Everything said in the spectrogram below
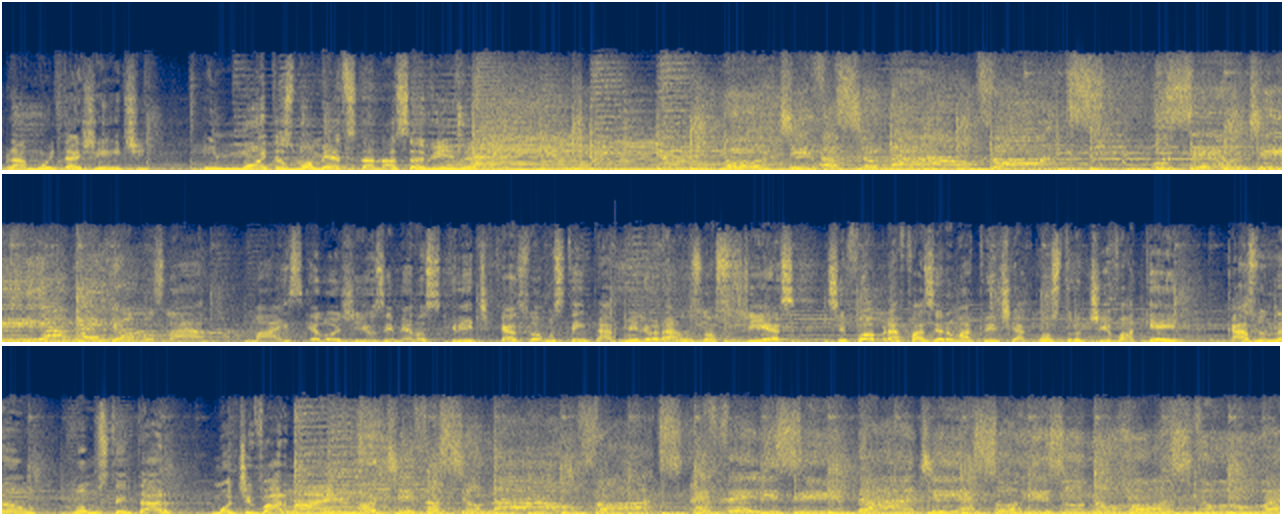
para muita gente em muitos momentos da nossa vida. Motivacional Vox. O seu dia melhor. Vamos lá? Mais elogios e menos críticas. Vamos tentar melhorar os nossos dias. Se for para fazer uma crítica construtiva, ok. Caso não, vamos tentar motivar mais. Motivacional Vox. É felicidade, é sorriso no rosto, é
